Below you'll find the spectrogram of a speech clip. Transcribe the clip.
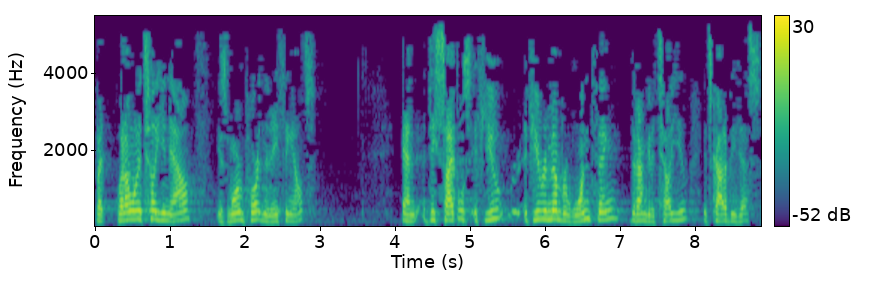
But what I want to tell you now is more important than anything else. And disciples, if you if you remember one thing that I'm going to tell you, it's got to be this.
